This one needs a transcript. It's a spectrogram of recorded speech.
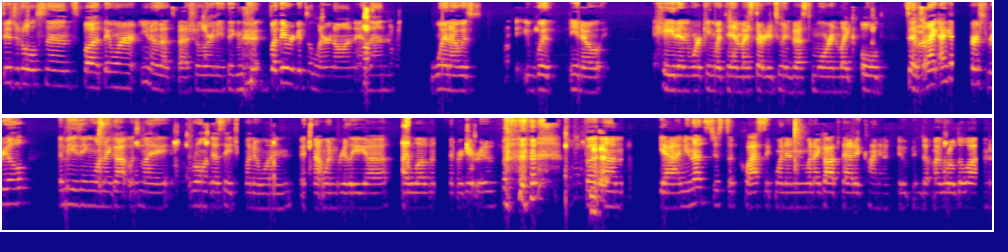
digital synths, but they weren't, you know, that special or anything. but they were good to learn on. And then when I was with, you know, Hayden working with him, I started to invest more in like old synths. And I, I guess the first real amazing one I got was my Roland SH 101. And that one really, uh, I love and never get rid of. but, um, yeah, I mean that's just a classic one, and when I got that, it kind of opened up my world a lot. And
